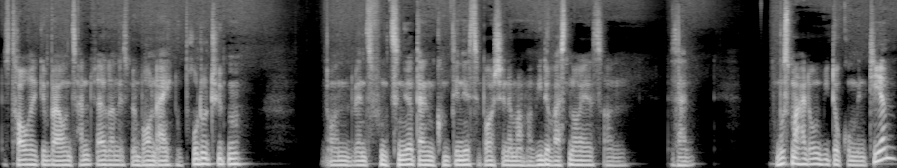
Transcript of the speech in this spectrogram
Das Traurige bei uns Handwerkern ist, wir bauen eigentlich nur Prototypen. Und wenn es funktioniert, dann kommt die nächste Baustelle, dann machen wir wieder was Neues. Und deshalb muss man halt irgendwie dokumentieren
